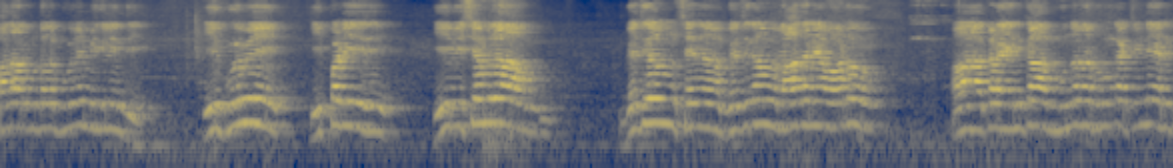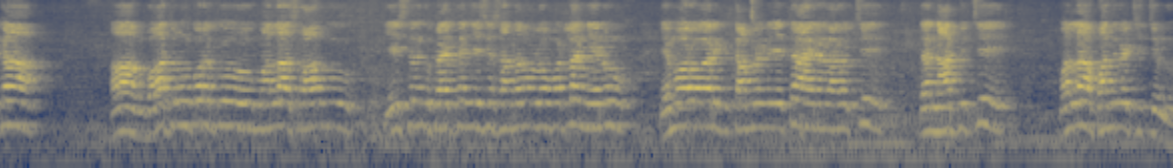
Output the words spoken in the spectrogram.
పదహారు గుంటల భూమి మిగిలింది. ఈ భూమి ఇప్పటి ఈ విషయంలో బెజగం బెజగం రాజనేవాడు అక్కడ వెనక ముందర రూమ్ కట్టిండి వెనక బాత్రూమ్ కొరకు మళ్ళా స్లాబ్ వేసినందుకు ప్రయత్నం చేసే సందర్భంలో పట్ల నేను ఎంఆర్ఓ గారికి కంప్లైంట్ చేస్తే ఆయన గారు వచ్చి దాన్ని ఆపించి మళ్ళా బంద్ పెట్టించిండు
